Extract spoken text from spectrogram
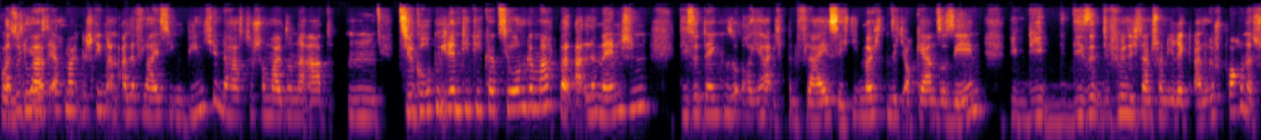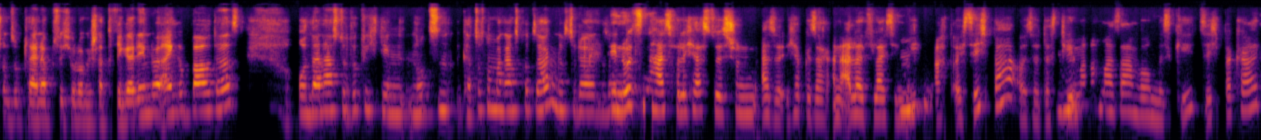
Also du hast erstmal geschrieben an alle fleißigen Bienchen. Da hast du schon mal so eine Art mh, hm, Zielgruppenidentifikation gemacht, weil alle Menschen, die so denken, so, oh ja, ich bin fleißig, die möchten sich auch gern so sehen. Die, die, die, sind, die fühlen sich dann schon direkt angesprochen. Das ist schon so ein kleiner psychologischer Trigger, den du eingebaut hast. Und dann hast du wirklich den Nutzen, kannst du es nochmal ganz kurz sagen, dass du da Den Nutzen hast, vielleicht hast du es schon, also ich habe gesagt, an alle fleißigen mhm. Bienen, macht euch sichtbar also das mhm. Thema nochmal sagen, worum es geht, Sichtbarkeit.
